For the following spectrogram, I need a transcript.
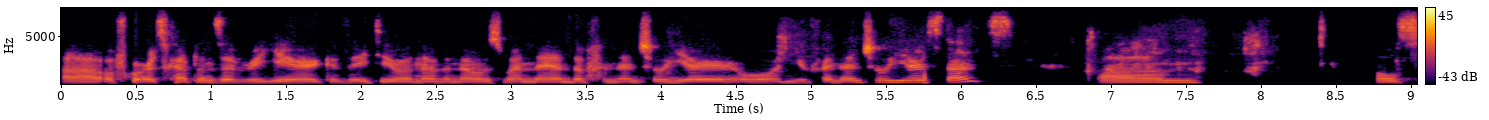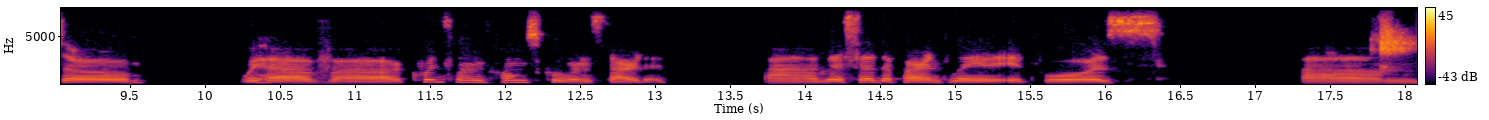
Uh, of course, happens every year because ATO never knows when the end of financial year or new financial year starts. Um, also, we have uh, Queensland homeschooling started. Uh, they said apparently it was um,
